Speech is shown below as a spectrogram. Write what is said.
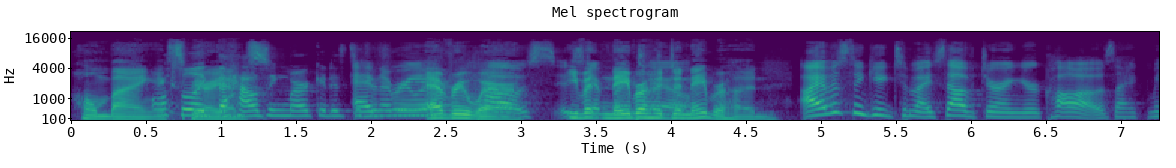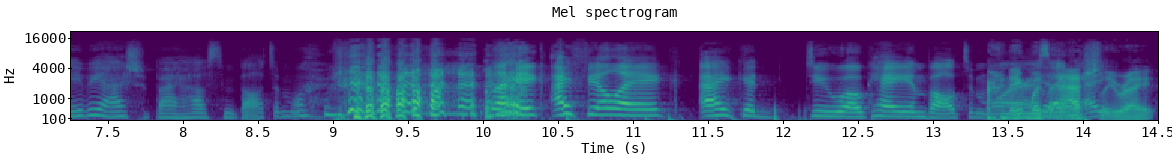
home buying Also, experience. like the housing market is different Every- everywhere. everywhere, house is even different, neighborhood too. to neighborhood. I was thinking to myself during your call, I was like, maybe I should buy a house in Baltimore. like, I feel like I could do okay in Baltimore. Her name was Like, Ashley, I- right?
